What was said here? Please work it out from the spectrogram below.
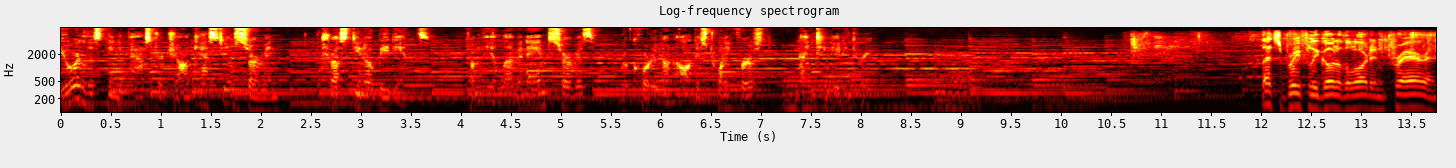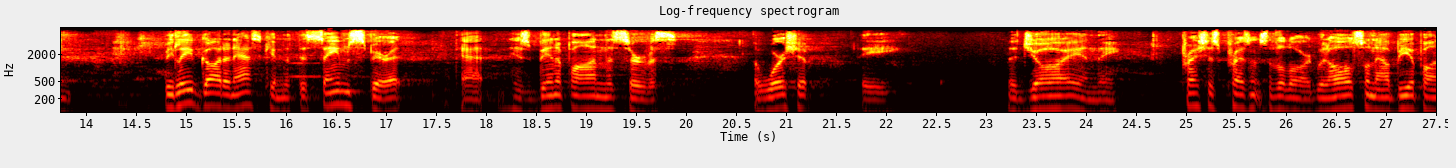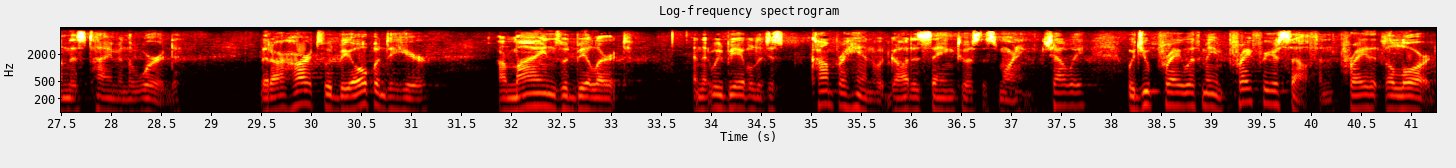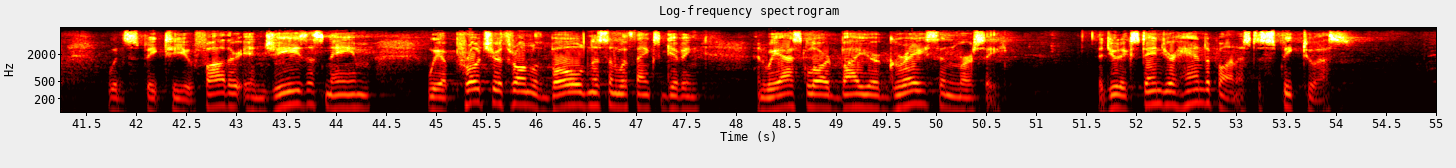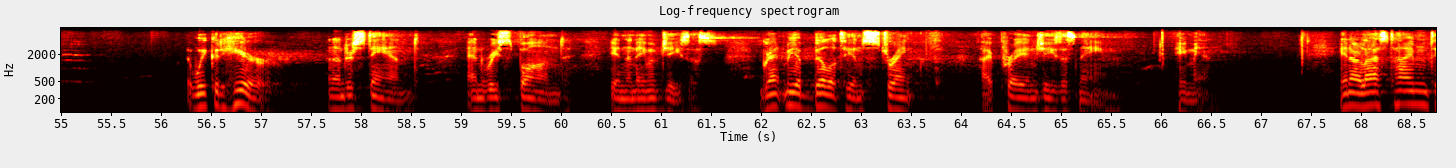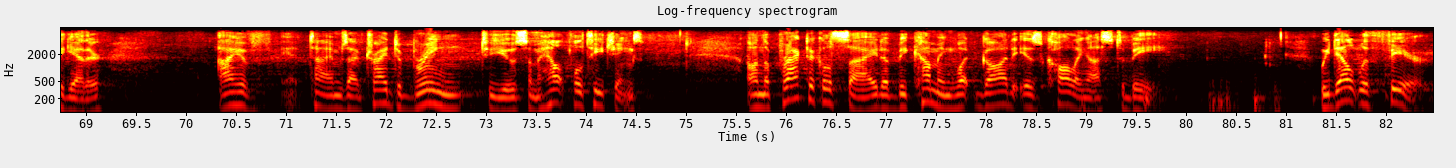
You are listening to Pastor John Castile's sermon, Trusting Obedience, from the 11 a.m. service recorded on August 21st, 1983. Let's briefly go to the Lord in prayer and believe God and ask Him that the same Spirit that has been upon the service, the worship, the, the joy, and the precious presence of the Lord would also now be upon this time in the Word that our hearts would be open to hear, our minds would be alert, and that we'd be able to just comprehend what God is saying to us this morning. Shall we? Would you pray with me and pray for yourself and pray that the Lord would speak to you? Father, in Jesus' name, we approach your throne with boldness and with thanksgiving, and we ask, Lord, by your grace and mercy, that you'd extend your hand upon us to speak to us, that we could hear and understand and respond in the name of Jesus. Grant me ability and strength, I pray in Jesus' name. Amen. In our last time together, I have at times I've tried to bring to you some helpful teachings on the practical side of becoming what God is calling us to be. We dealt with fear.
